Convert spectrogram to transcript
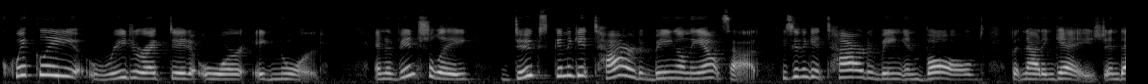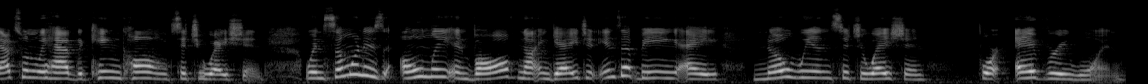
quickly redirected or ignored. And eventually, Duke's going to get tired of being on the outside. He's going to get tired of being involved but not engaged. And that's when we have the King Kong situation. When someone is only involved, not engaged, it ends up being a no win situation for everyone.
